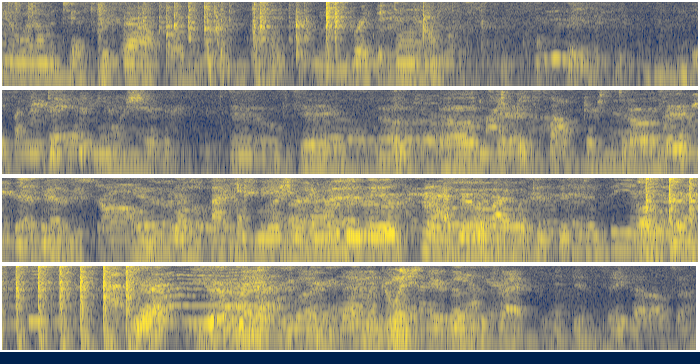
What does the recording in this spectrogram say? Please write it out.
You know what, I'm gonna test this out. Scrape it down. Let's see if I need to add any more sugar. Okay. okay. It might be softer still want That's. That's, I can't measure when I do this, I have to go by what consistency it Oh, is. okay. Yeah, You just learn that from experience. We're doing it. Here, it goes Yeah. to the track, it, it stays out all the time,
